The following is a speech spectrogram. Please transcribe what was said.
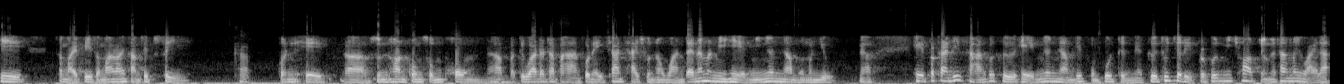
ที่สมัยปี2534ครับพลเอกเอ่อสุนทรคงสมพงศ์นะครับปฏิวัติรัฐประหารพลเอกชาติชายชุนวัน แต่นั้นมันมีเหตุมีเงื่อนงำของมันอยู่นะครับเหตุประการที่สามก็คือเหตุเงื่อนงำที่ผมพูดถึงเนี่ยคือทุจริตประพฤติมิชอบจนกระทั่งไม่ไหวละ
